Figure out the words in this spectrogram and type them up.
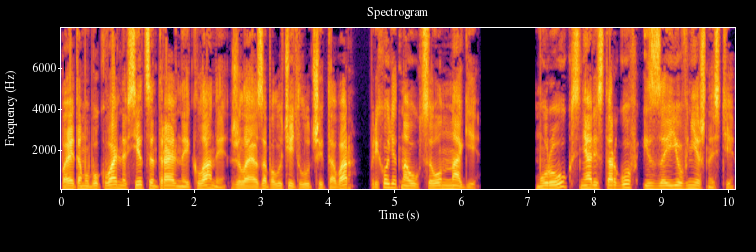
Поэтому буквально все центральные кланы, желая заполучить лучший товар, приходят на аукцион Наги. Муруук сняли с торгов из-за ее внешности.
